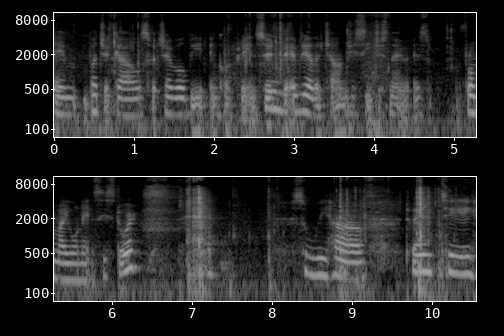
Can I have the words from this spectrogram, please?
um, Budget Gals, which I will be incorporating soon, but every other challenge you see just now is from my own Etsy store. So we have 20,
